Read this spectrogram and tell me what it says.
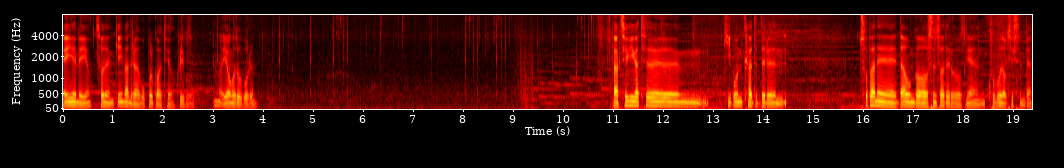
AMA요? 저는 게임하느라 못 볼 것 같아요. 그리고 어, 영어도 모름. 박치기 같은 기본 카드들은 초반에 나온 거 순서대로 그냥 구분 없이 씁니다.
